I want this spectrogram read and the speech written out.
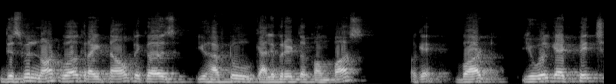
this will not work right now because you have to calibrate the compass. Okay. But you will get pitch.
